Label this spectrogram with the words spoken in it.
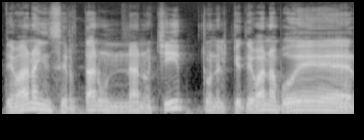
te van a insertar un nanochip con el que te van a poder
